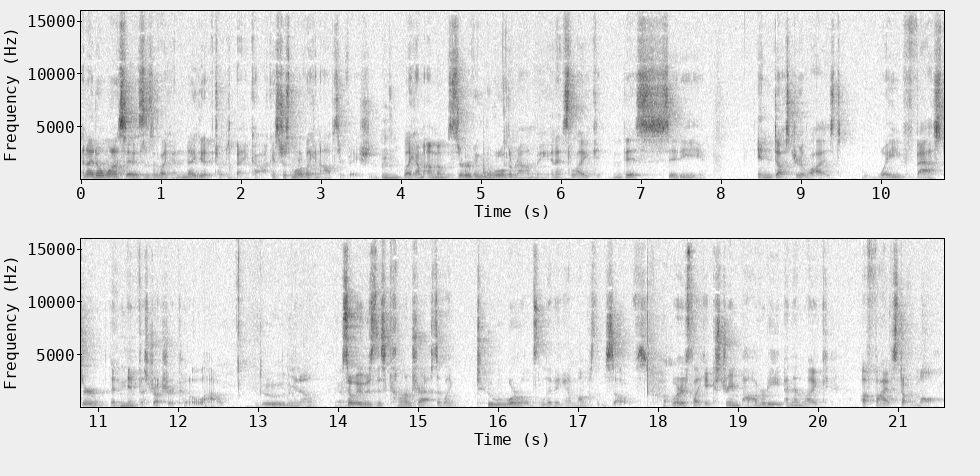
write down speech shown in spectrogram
And I don't want to say this is like a negative towards Bangkok. It's just more of like an observation. Mm-hmm. Like I'm, I'm observing the world around me, and it's like this city industrialized way faster than Hmm. infrastructure could allow. dude. You know. Yeah. So it was this contrast of like two worlds living amongst themselves, whereas like extreme poverty and then like a five star mall.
